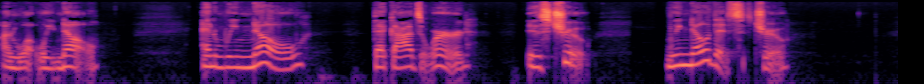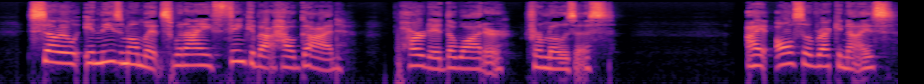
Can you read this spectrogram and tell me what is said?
on what we know. And we know that God's word is true. We know this is true. So, in these moments, when I think about how God parted the water for Moses, I also recognize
